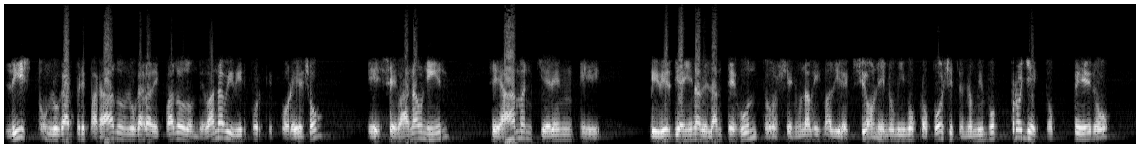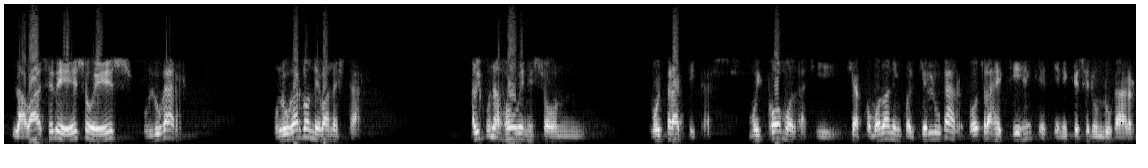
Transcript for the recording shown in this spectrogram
listo, un lugar preparado, un lugar adecuado donde van a vivir porque por eso eh, se van a unir, se aman, quieren eh, vivir de ahí en adelante juntos, en una misma dirección, en un mismo propósito, en un mismo proyecto, pero la base de eso es un lugar, un lugar donde van a estar. Algunas jóvenes son muy prácticas, muy cómodas y se acomodan en cualquier lugar, otras exigen que tiene que ser un lugar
